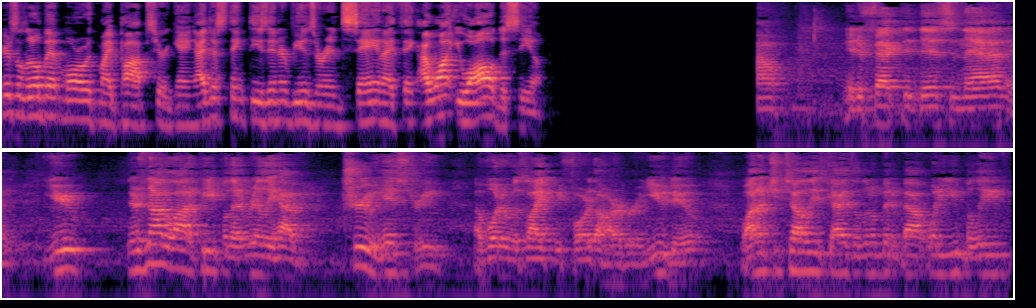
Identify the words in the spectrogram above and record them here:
Here's a little bit more with my pops here, gang. I just think these interviews are insane. I think I want you all to see them. It affected this and that, and you there's not a lot of people that really have true history of what it was like before the harbor. You do. Why don't you tell these guys a little bit about what do you believe,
